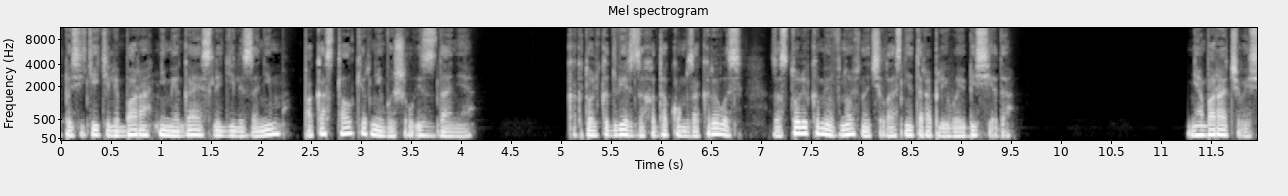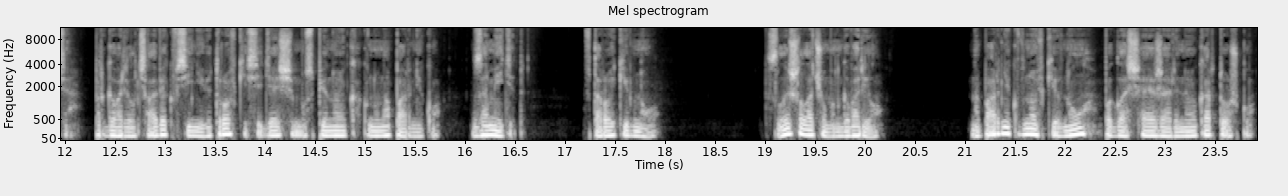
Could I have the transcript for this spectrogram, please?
посетители бара, не мигая, следили за ним, пока сталкер не вышел из здания. Как только дверь за ходоком закрылась, за столиками вновь началась неторопливая беседа. «Не оборачивайся», — проговорил человек в синей ветровке, сидящему спиной к окну напарнику. «Заметит. Второй кивнул. Слышал, о чем он говорил? Напарник вновь кивнул, поглощая жареную картошку.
